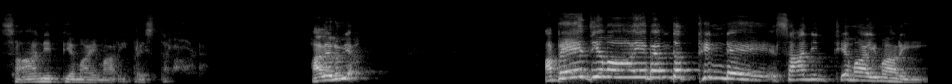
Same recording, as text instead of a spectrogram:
സാന്നിധ്യമായി മാറി. ക്രൈസ്തലോട് ഹലലുയ അഭേദ്യമായ ബന്ധത്തിന്റെ സാന്നിധ്യമായി മാറി.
